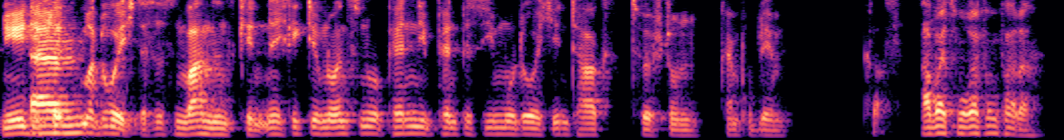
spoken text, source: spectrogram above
Nee, die ähm, schläft immer durch. Das ist ein Wahnsinnskind. Ne? Ich liege dir um 19 Uhr pennen, die pennt bis 7 Uhr durch, jeden Tag, zwölf Stunden, kein Problem. Krass. Arbeitsmoral vom Vater.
